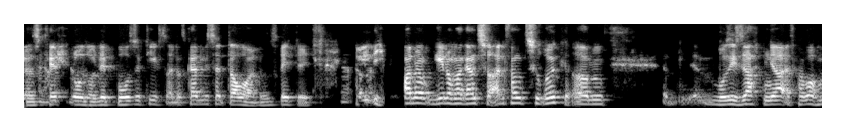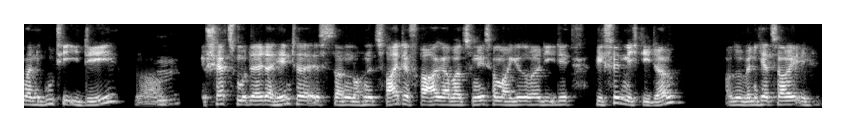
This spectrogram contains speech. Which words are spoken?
das Cashflow sollte positiv sein. Das kann ein bisschen dauern. Das ist richtig. Ja. Ähm, ich gehe noch mal ganz zu Anfang zurück, ähm, wo Sie sagten, ja, erstmal braucht man eine gute Idee. Ne? Mhm. Geschäftsmodell dahinter ist dann noch eine zweite Frage, aber zunächst einmal die Idee, wie finde ich die dann? Also wenn ich jetzt sage, ich,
